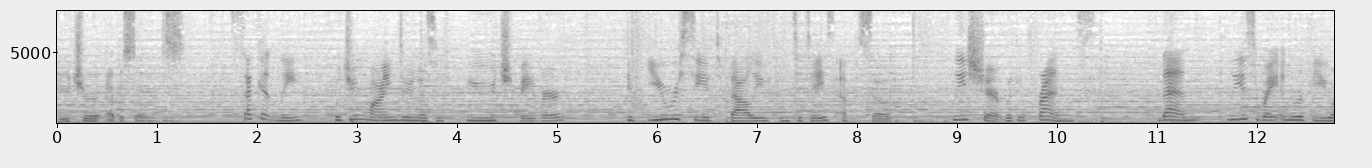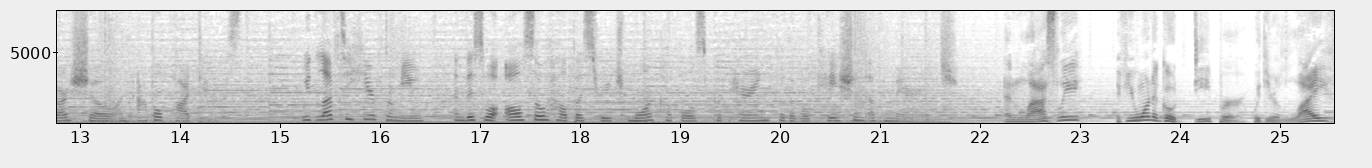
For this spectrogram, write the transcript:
future episodes. Secondly, would you mind doing us a huge favor? If you received value from today's episode, please share it with your friends. Then, please rate and review our show on Apple Podcast. We'd love to hear from you, and this will also help us reach more couples preparing for the vocation of marriage. And lastly, if you want to go deeper with your life,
